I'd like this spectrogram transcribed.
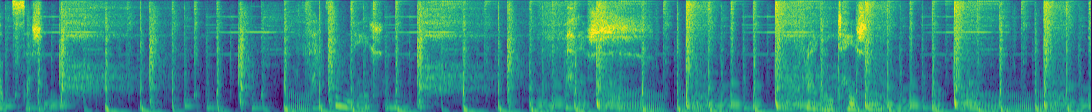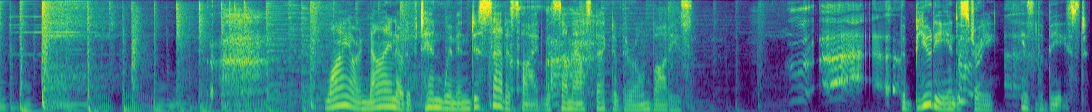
obsession, fascination, fetish, fragmentation. Why are 9 out of 10 women dissatisfied with some aspect of their own bodies? The beauty industry is the beast.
